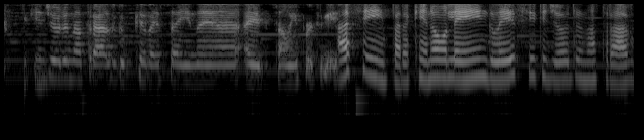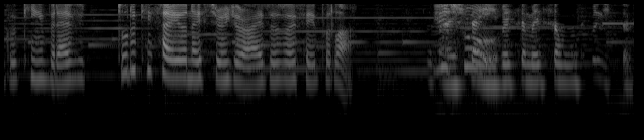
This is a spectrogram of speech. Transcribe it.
Fiquem de olho na Trasgo, porque vai sair né, a edição em português. Assim, para quem não lê em inglês, fique de olho na Trasgo, que em breve tudo que saiu na Stranger Horizons vai sair por lá. Isso. Vai sair, vai ser uma edição muito bonita.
